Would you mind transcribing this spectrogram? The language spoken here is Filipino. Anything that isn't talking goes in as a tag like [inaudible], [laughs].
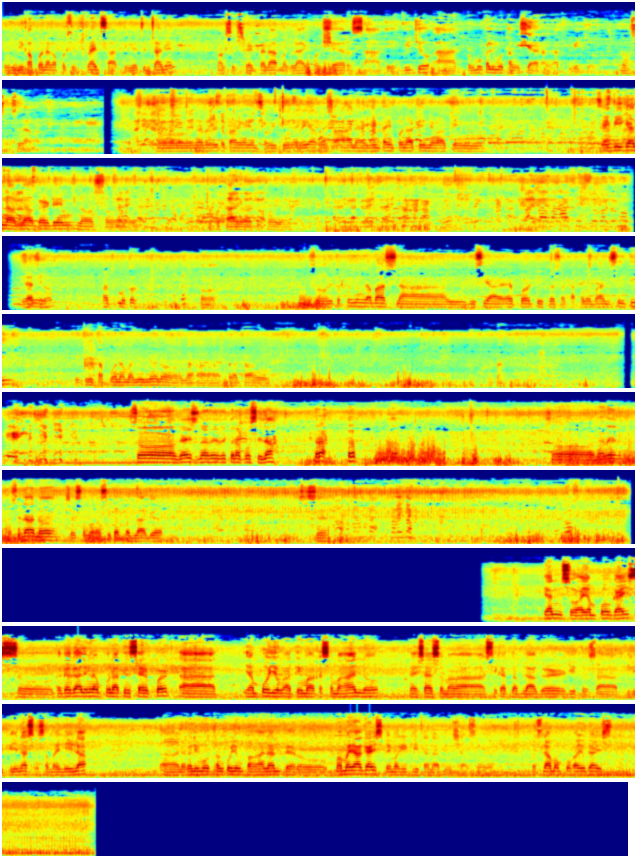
kung hindi ka po nakapag-subscribe sa ating YouTube channel mag-subscribe ka na, mag-like, mag-share sa ating video at huwag mo kalimutang i-share ang ating video. No? so salamat. So narito tayo ngayon sa waiting area kung saan ay hintayin po natin yung ating kaibigan na vlogger din no? So dito tayo dito yun. Yan no? At motor. Oh. so ito po yung labas ng DCR airport dito sa Tacloban City. Kikita po naman ninyo no na talagang [laughs] So guys, naririto na po sila. Tara, tara. tara. So, naririto po sila, no? Isa sa mga sikat na vlogger. Sir. Yan, so ayan po guys. So, kagagaling lang po natin sa airport at yan po yung ating mga kasamahan, no? Na isa sa mga sikat na vlogger dito sa Pilipinas o sa Maynila. Uh, nakalimutan ko yung pangalan pero mamaya guys ay makikita natin siya. So, mas lamang po kayo guys.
